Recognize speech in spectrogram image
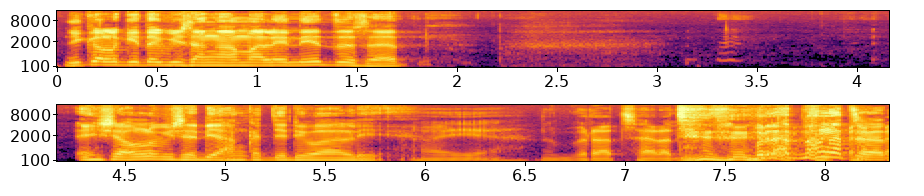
Jadi kalau kita bisa ngamalin itu Ustaz, Insya Allah bisa diangkat jadi wali. Ah iya, berat syaratnya. Berat banget Ustaz.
